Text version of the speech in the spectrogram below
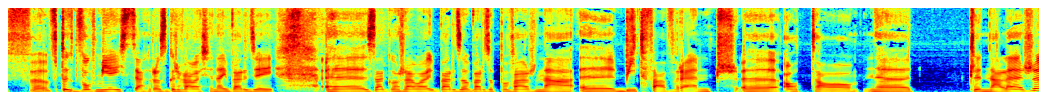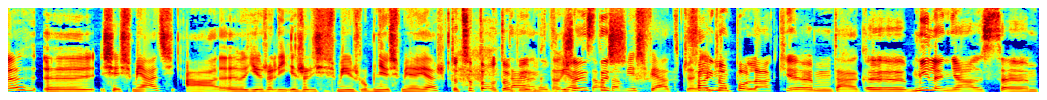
w, w tych dwóch miejscach rozgrywała się najbardziej zagorzała i bardzo, bardzo poważna bitwa wręcz o to, czy należy y, się śmiać, a y, jeżeli, jeżeli się śmiejesz lub nie śmiejesz... To co to o tobie tak, mówi? To że jesteś o tobie świadczy. fajną Polakiem, tak. y, milenialsem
